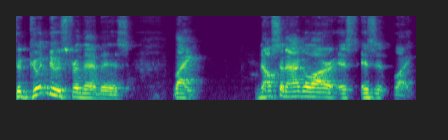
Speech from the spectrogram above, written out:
the good news for them is like Nelson Agholor is isn't like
